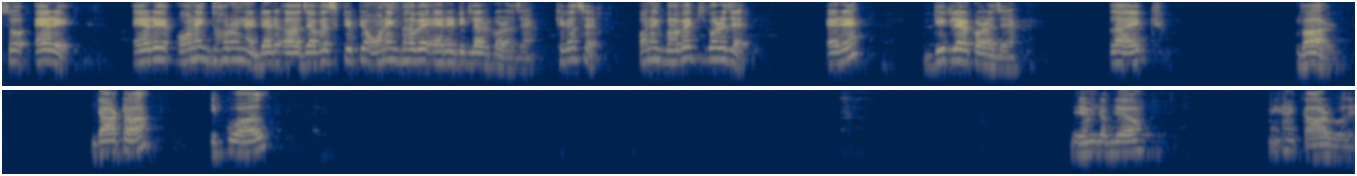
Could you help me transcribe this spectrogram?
সো অ্যারে অ্যারে অনেক ধরনের জাভাস্ক্রিপ্টে অনেকভাবে অ্যারে ডিক্লেয়ার করা যায়, ঠিক আছে? অনেকভাবে কি করা যায়? অ্যারে ডিক্লেয়ার করা যায়। Like var data equal BMW এখানে কার বলে।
